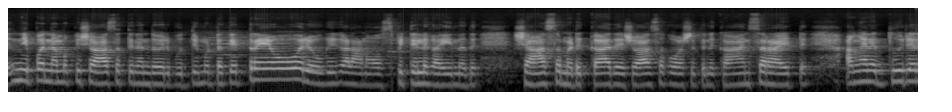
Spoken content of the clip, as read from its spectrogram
ഇനിയിപ്പോൾ നമുക്ക് ശ്വാസത്തിന് എന്തോ ഒരു ബുദ്ധിമുട്ടൊക്കെ എത്രയോ രോഗികളാണ് ഹോസ്പിറ്റലിൽ കഴിയുന്നത്. ശ്വാസം എടുക്കാതെ ശ്വാസകോശത്തിന് ക്യാൻസറായിട്ട് അങ്ങനെ ദുര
